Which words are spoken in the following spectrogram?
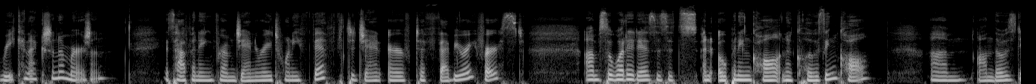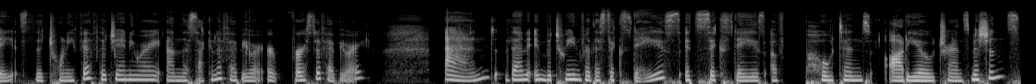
reconnection immersion. It's happening from January 25th to Jan- or to February 1st. Um, so what it is is it's an opening call and a closing call um, on those dates, the 25th of January and the 2nd of February, or 1st of February. And then in between for the six days, it's six days of potent audio transmissions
